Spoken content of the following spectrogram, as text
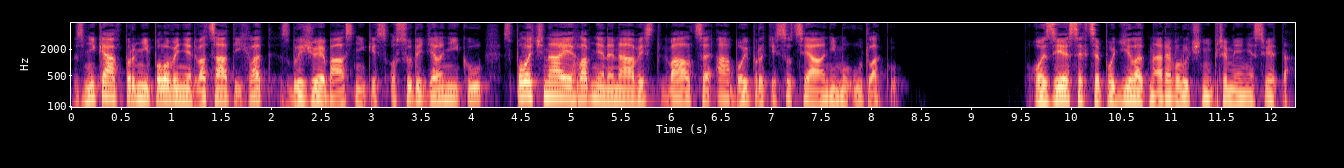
Vzniká v první polovině 20. let, zbližuje básníky s osudy dělníků, společná je hlavně nenávist k válce a boj proti sociálnímu útlaku. Poezie se chce podílet na revoluční přeměně světa.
